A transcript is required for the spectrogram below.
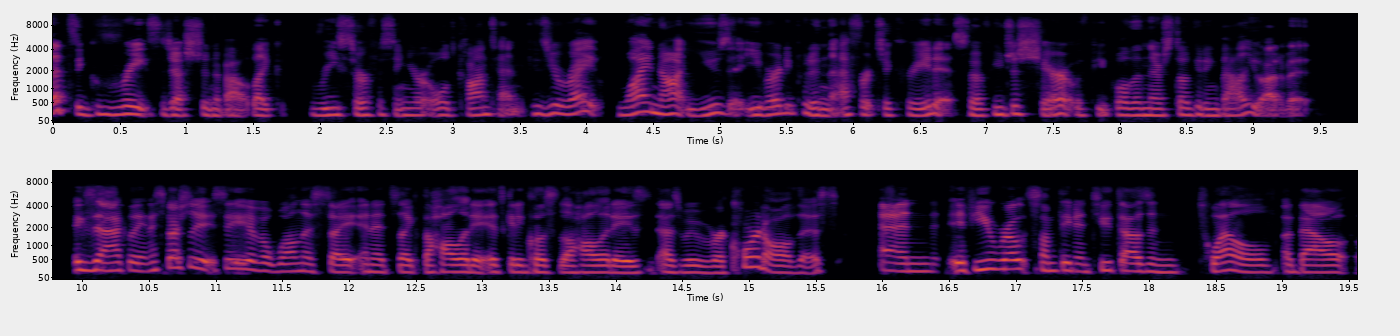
that's a great suggestion about like resurfacing your old content because you're right. Why not use it? You've already put in the effort to create it. So if you just share it with people, then they're still getting value out of it. Exactly. And especially say you have a wellness site and it's like the holiday, it's getting close to the holidays as we record all of this. And if you wrote something in 2012 about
